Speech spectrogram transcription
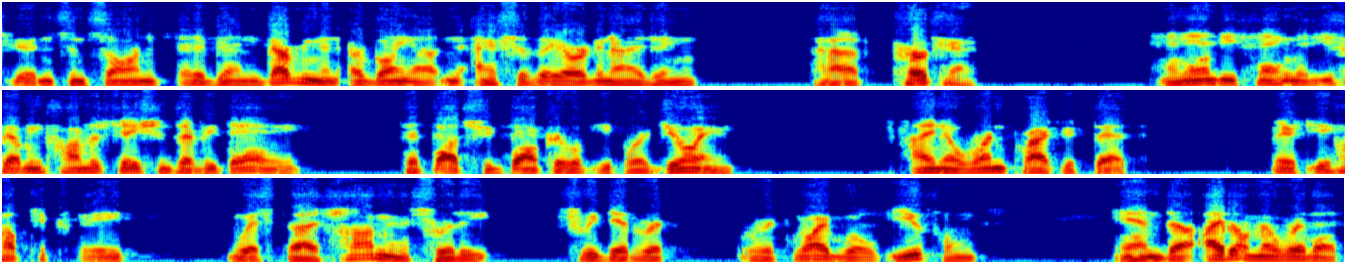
students and so on, instead of doing government, are going out and actively organizing uh, protests. And Andy saying that he's having conversations every day that that's exactly what people are doing. I know one project that actually helped to create with uh, Thomas really, which we did Rick, Rick Links. And uh, I don't know where that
